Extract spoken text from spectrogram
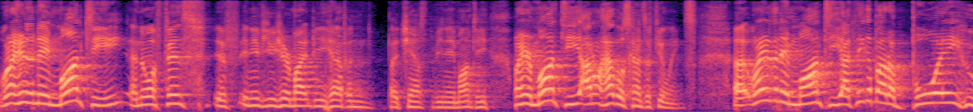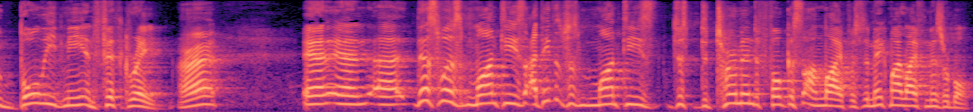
When I hear the name Monty, and no offense if any of you here might be happen by chance to be named Monty, when I hear Monty, I don't have those kinds of feelings. Uh, when I hear the name Monty, I think about a boy who bullied me in fifth grade, all right? And, and uh, this was Monty's, I think this was Monty's just determined focus on life, was to make my life miserable.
